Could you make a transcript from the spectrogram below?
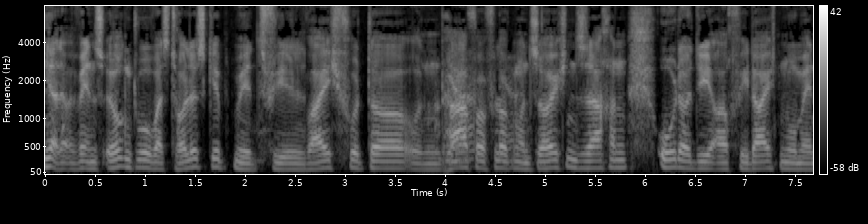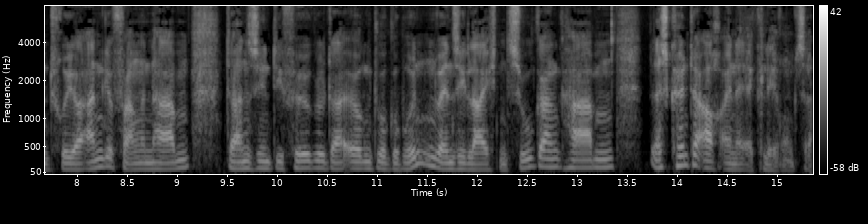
Ja, wenn es irgendwo was Tolles gibt mit viel Weichfutter und ja, Haferflocken ja. und solchen Sachen oder die auch vielleicht einen Moment früher angefangen haben, dann sind die Vögel da irgendwo gebunden, wenn sie leichten Zugang haben. Das könnte auch eine Erklärung sein.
